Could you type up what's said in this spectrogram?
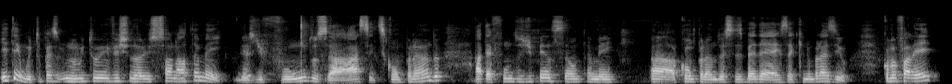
E tem muito, muito investidor institucional também, desde fundos, assets comprando, até fundos de pensão também uh, comprando esses BDRs aqui no Brasil. Como eu falei,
